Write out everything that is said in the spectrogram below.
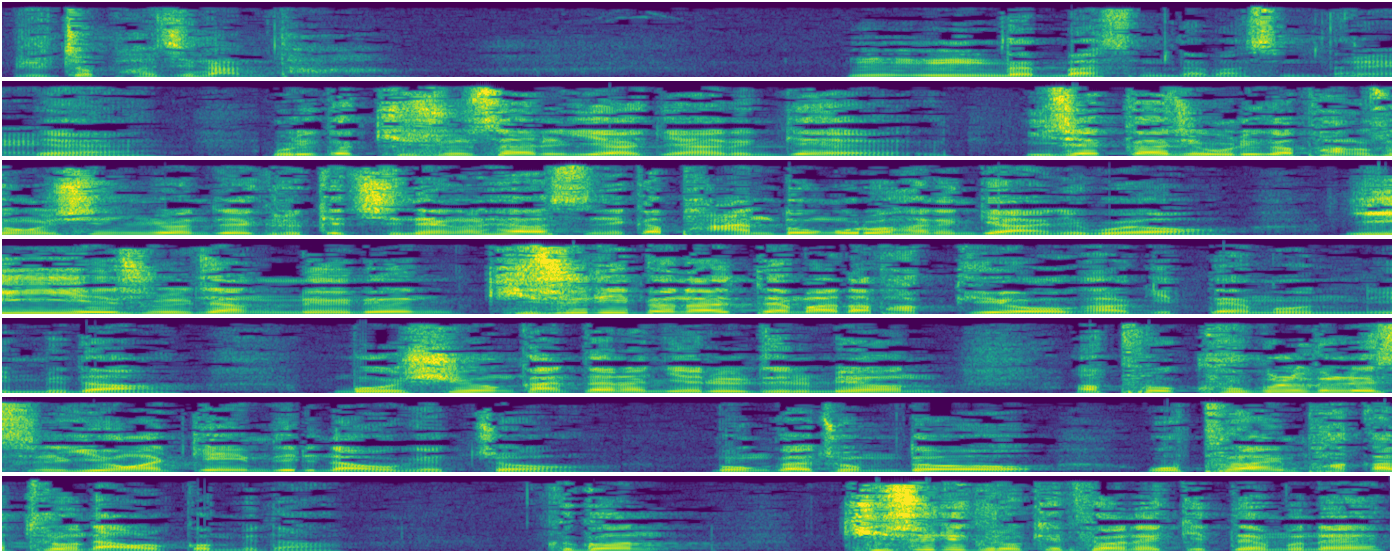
밀접하진 않다. 음, 음, 네, 맞습니다, 맞습니다. 네. 예. 우리가 기술사를 이야기하는 게 이제까지 우리가 방송을 신일년대에 그렇게 진행을 해왔으니까 반동으로 하는 게 아니고요. 이 예술 장르는 기술이 변할 때마다 바뀌어 가기 때문입니다. 뭐 쉬운 간단한 예를 들면 앞으로 Google Glass를 이용한 게임들이 나오겠죠. 뭔가 좀 더 오프라인 바깥으로 나올 겁니다. 그건 기술이 그렇게 변했기 때문에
